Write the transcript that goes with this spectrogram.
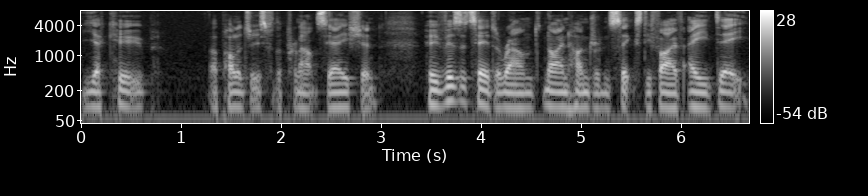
Yaqub, apologies for the pronunciation, who visited around 965 AD,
